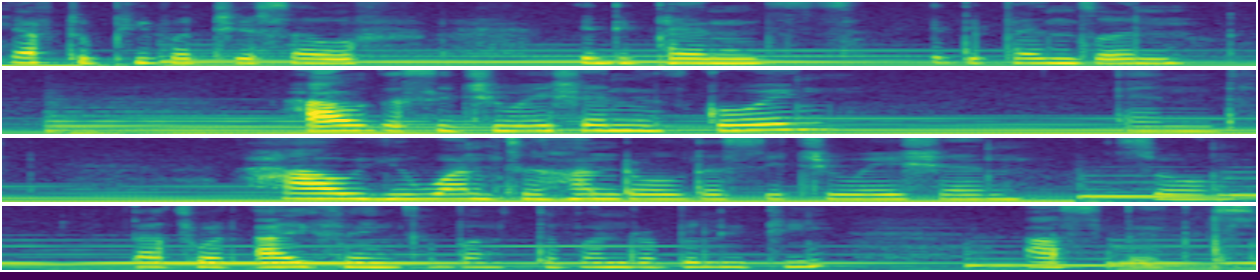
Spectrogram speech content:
You have to pivot yourself. It depends. It depends on how the situation is going and how you want to handle the situation. So, that's what I think about the vulnerability aspect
